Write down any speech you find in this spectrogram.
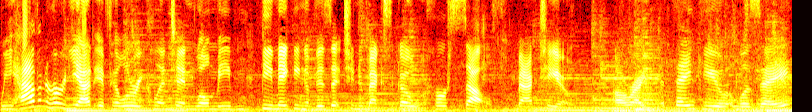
We haven't heard yet if Hillary Clinton will be making a visit to New Mexico herself. Back to you. All right. Thank you, Lizzie.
